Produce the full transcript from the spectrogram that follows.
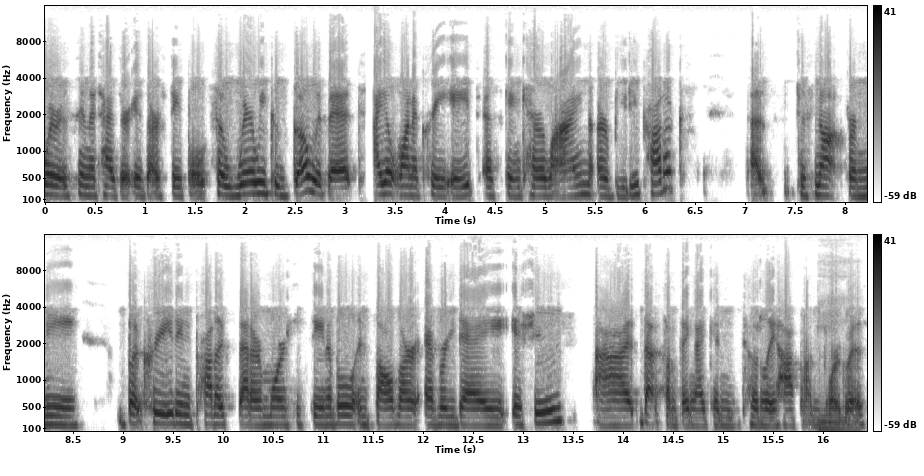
whereas sanitizer is our staple. So where we could go with it, I don't want to create a skincare line or beauty products. That's just not for me. But creating products that are more sustainable and solve our everyday issues, uh, that's something I can totally hop on board mm. with.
